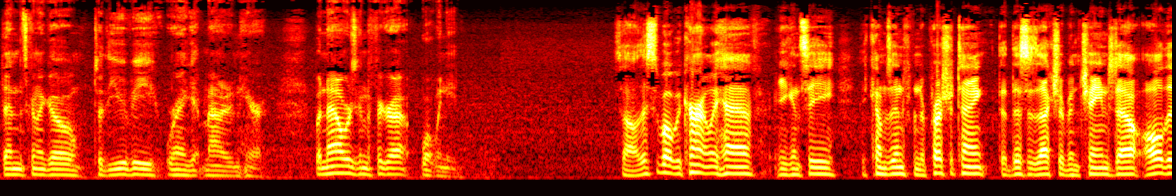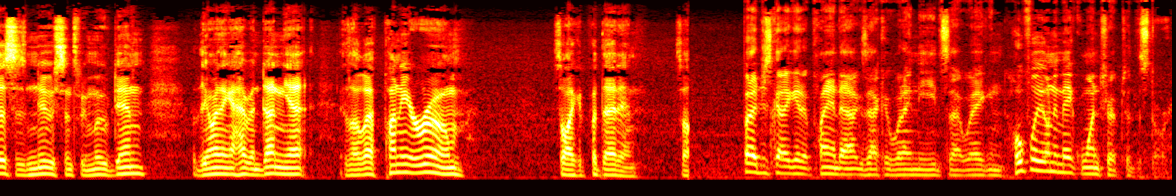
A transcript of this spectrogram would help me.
then it's gonna go to the UV, we're gonna get mounted in here. But now we're just gonna figure out what we need. So this is what we currently have. You can see it comes in from the pressure tank that this has actually been changed out. All this is new since we moved in. But the only thing I haven't done yet is I left plenty of room so I could put that in. So, But I just got to get it planned out exactly what I need so that way I can hopefully only make one trip to the store.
